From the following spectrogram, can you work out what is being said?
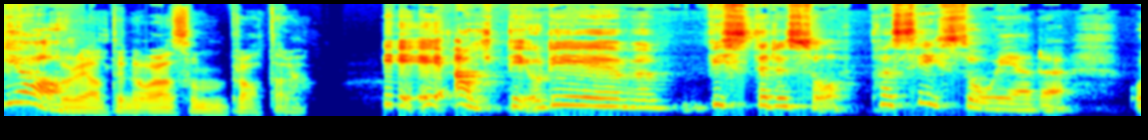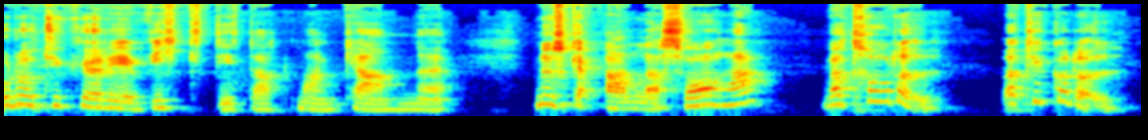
ja. Då är det alltid några som pratar. Det är alltid, och det är, visst är det så. Precis så är det. Och då tycker jag det är viktigt att man kan, eh, nu ska alla svara. Vad tror du? Vad tycker du?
